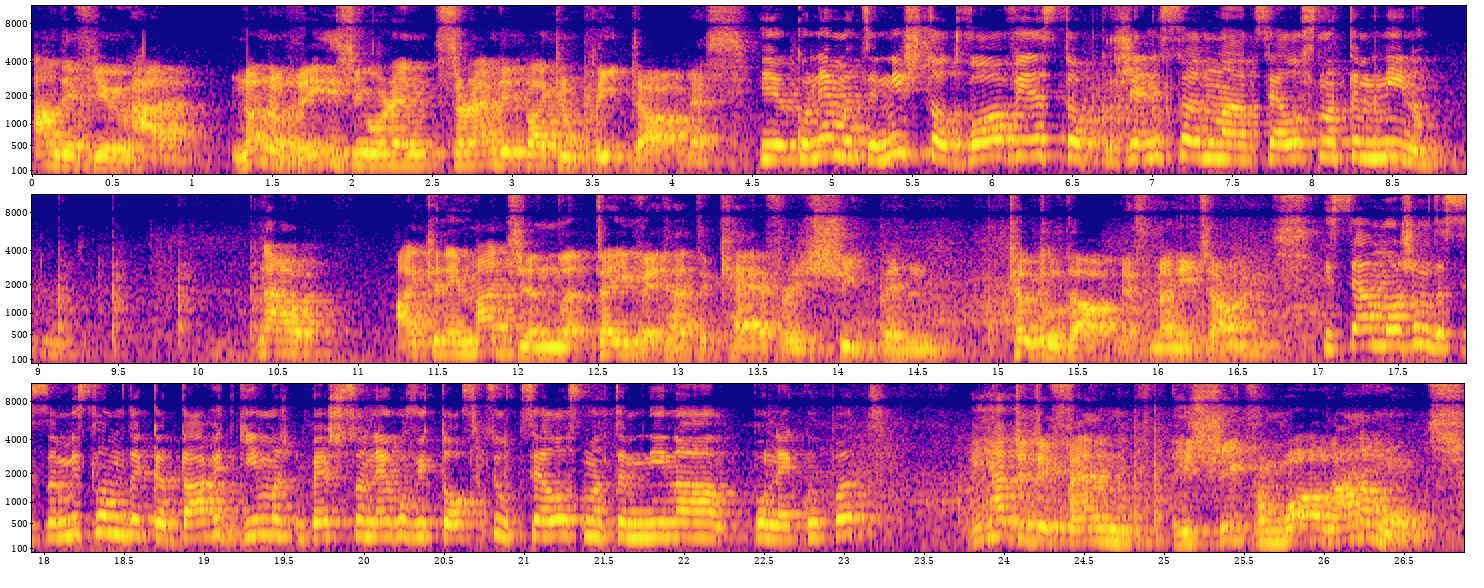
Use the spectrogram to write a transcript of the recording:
And if you had none of these, you were in, surrounded by complete darkness. И ако немате ништо од во, вие сте обкружени со на целосна темнина. Now, I can imagine that David had to care for his sheep in total darkness many times. И сега можам да си замислам дека Давид ги има, беше со неговите овци у целосна темнина по некој пат. He had to defend his sheep from wild animals.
